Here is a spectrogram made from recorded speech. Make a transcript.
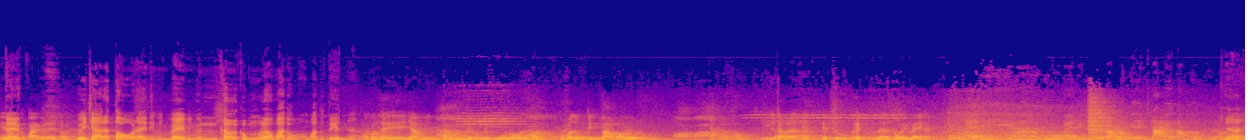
đi đâu quay về đây thôi. quê cha đất tổ ở đây thì mình về mình còn thờ cúng ông bà tổ ông bà tổ tiên nữa. mà con thấy nhà mình trong bình dương thì cũng ổn ổn đấy con có bao giờ tính vào đó luôn. Không chắc là không. Vì thì chắc là hết hết thu hết ờ, tuổi về hả mẹ thì bố mẹ thì ở trong với anh trai ở trong nữa Dạ. Dạ. đi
